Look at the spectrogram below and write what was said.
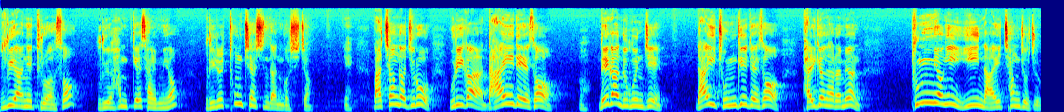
우리 안에 들어와서 우리와 함께 살며 우리를 통치하신다는 것이죠. 예, 마찬가지로 우리가 나에 대해서 어, 내가 누군지 나의 존귀에 대해서 발견하려면 분명히 이 나의 창조주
